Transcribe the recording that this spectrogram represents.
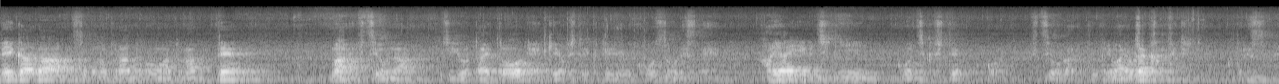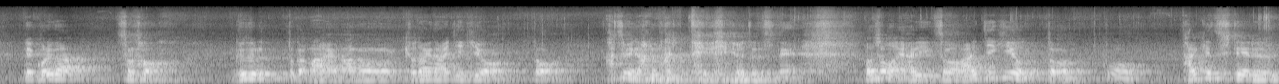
メーカーがそこのプラットフォーマーとなってまあ必要な事業体と連携をしていくという構図をですね。早いうちに構築してこう必要があるというふうに我々は考えているということです。でこれがその Google とか、まあ、あの巨大な IT 企業と勝ち目があるのかっていうとですね私はやはりその IT 企業とこう対決している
